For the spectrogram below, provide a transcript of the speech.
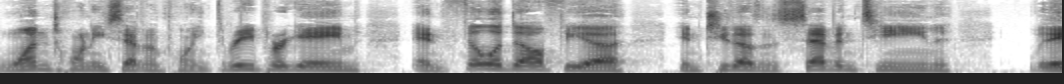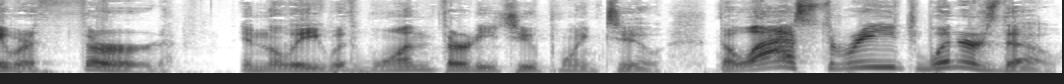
127.3 per game. And Philadelphia in 2017, they were third in the league with 132.2. The last three winners, though,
